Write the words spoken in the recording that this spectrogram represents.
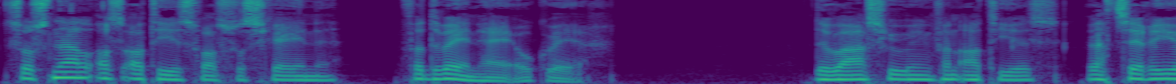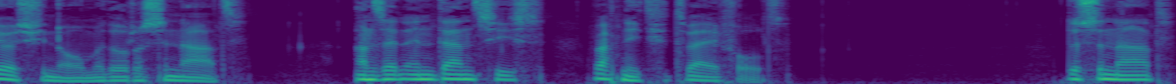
Zo snel als Attius was verschenen, verdween hij ook weer. De waarschuwing van Attius werd serieus genomen door de Senaat. Aan zijn intenties werd niet getwijfeld. De Senaat,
